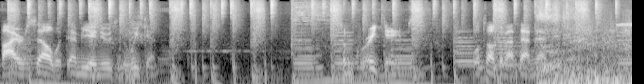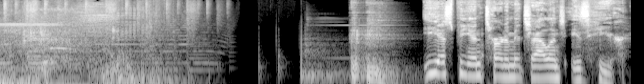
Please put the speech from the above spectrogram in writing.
buy or sell with NBA news of the weekend. Some great games. We'll talk about that next. ESPN Tournament Challenge is here.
